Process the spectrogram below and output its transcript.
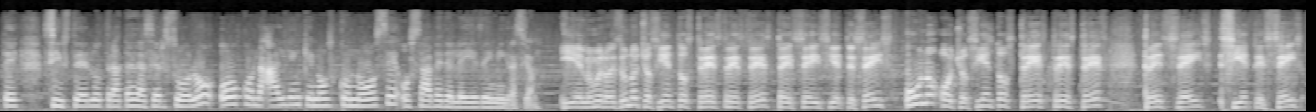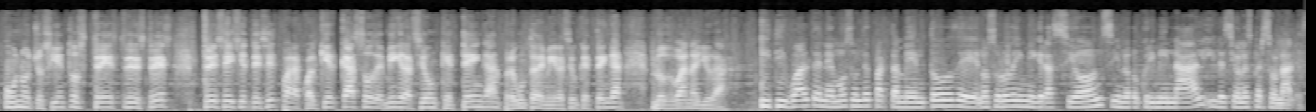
especialmente si usted lo trata de hacer solo o con alguien que no conoce o sabe de leyes de inmigración. Y el número es 1-800-333-3676. 1-800-333-3676. 1-800-333-3676. Para cualquier caso de migración que tengan, pregunta de migración que tengan, los van a ayudar. Y igual tenemos un departamento de no solo de inmigración, sino criminal y lesiones personales.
